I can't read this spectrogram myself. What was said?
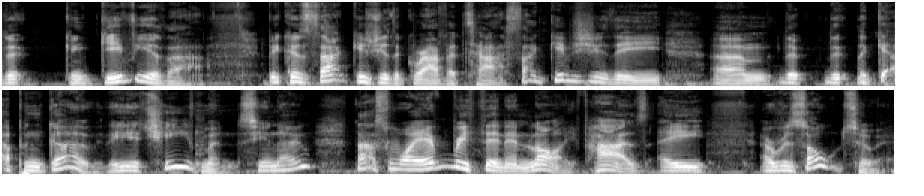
that can give you that because that gives you the gravitas that gives you the, um, the, the the get up and go the achievements you know? That's why everything in life has a a result to it.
